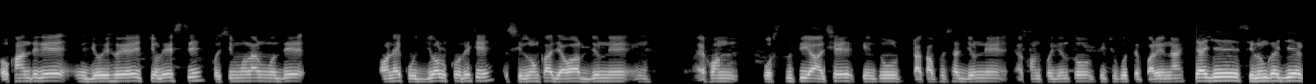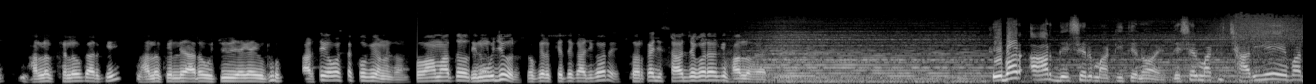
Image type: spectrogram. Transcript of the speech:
ওখান থেকে জয়ী হয়ে চলে এসেছি। পশ্চিমবাংলার মধ্যে অনেক উজ্জ্বল করেছে। শ্রীলঙ্কা যাওয়ার জন্য এখন প্রস্তুতি আছে কিন্তু টাকা পয়সার জন্য এখন পর্যন্ত কিছু করতে পারে না চাই যে শ্রীলঙ্কায় যে ভালো খেলুক আর কি ভালো খেললে আরও উঁচু জায়গায় উঠুক। আর্থিক অবস্থা খুবই অনটন। তো আমার তো দিনমজুর লোকের খেতে কাজ করে। সরকার যে সাহায্য করে আর কি ভালো হয় আর কি। এবার আর দেশের মাটিতে নয়, দেশের মাটি ছাড়িয়ে এবার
